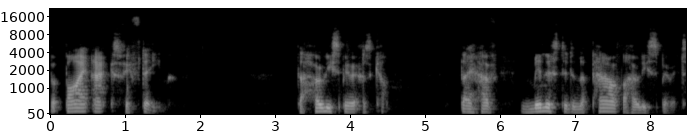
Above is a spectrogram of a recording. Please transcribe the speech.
But by Acts 15, the Holy Spirit has come. They have ministered in the power of the Holy Spirit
